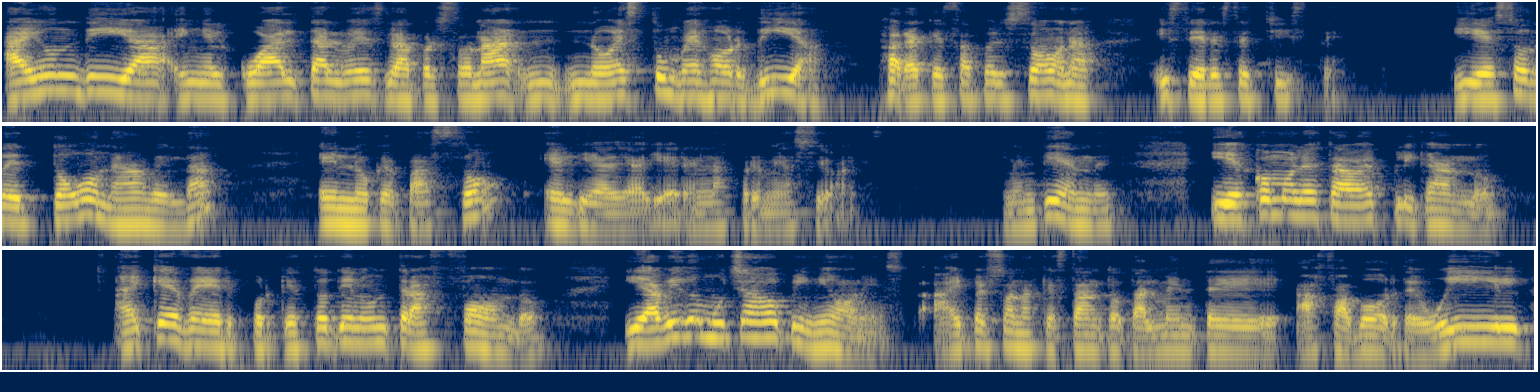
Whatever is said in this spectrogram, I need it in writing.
Hay un día en el cual tal vez la persona no es tu mejor día, para que esa persona hiciera ese chiste. Y eso detona, ¿verdad? En lo que pasó el día de ayer en las premiaciones. ¿Me entienden? Y es como le estaba explicando. Hay que ver, porque esto tiene un trasfondo. Y ha habido muchas opiniones. Hay personas que están totalmente a favor de Will,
